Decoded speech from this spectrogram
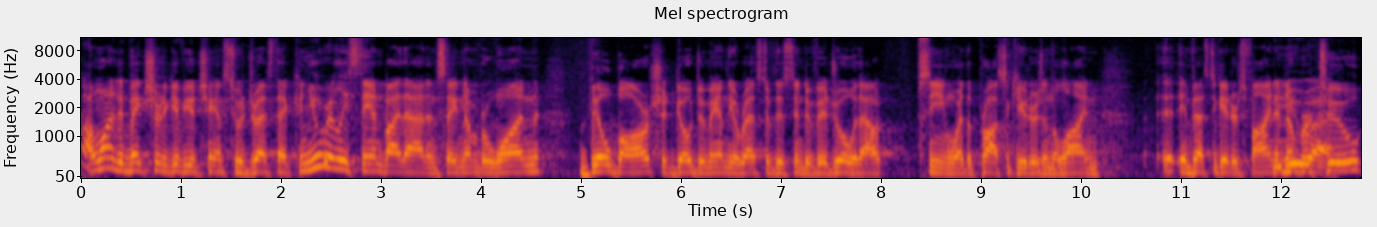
I wanted to make sure to give you a chance to address that. Can you really stand by that and say, number one, Bill Barr should go demand the arrest of this individual without seeing where the prosecutors and the line uh, investigators find? And You, number uh, two,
